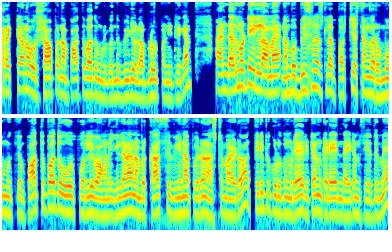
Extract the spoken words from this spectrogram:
கரெக்டான ஒரு ஷாப்பை நான் பார்த்து பார்த்து உங்களுக்கு வந்து வீடியோவில் அப்லோட் பண்ணிட்டுருக்கேன். அண்ட் அது மட்டும் இல்லாமல் நம்ம பிஸ்னஸில் பர்ச்சேஸ் தாங்க ரொம்ப முக்கியம். பார்த்து பார்த்து ஒவ்வொரு பொருளையும் வாங்கணும். இல்லைனா நம்ம காசு வீணாக போயிடும் நஷ்டமாயிடும். திருப்பி கொடுக்க முடியாது. ரிட்டர்ன் கிடையாது இந்த ஐட்டம்ஸ் எதுவுமே.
